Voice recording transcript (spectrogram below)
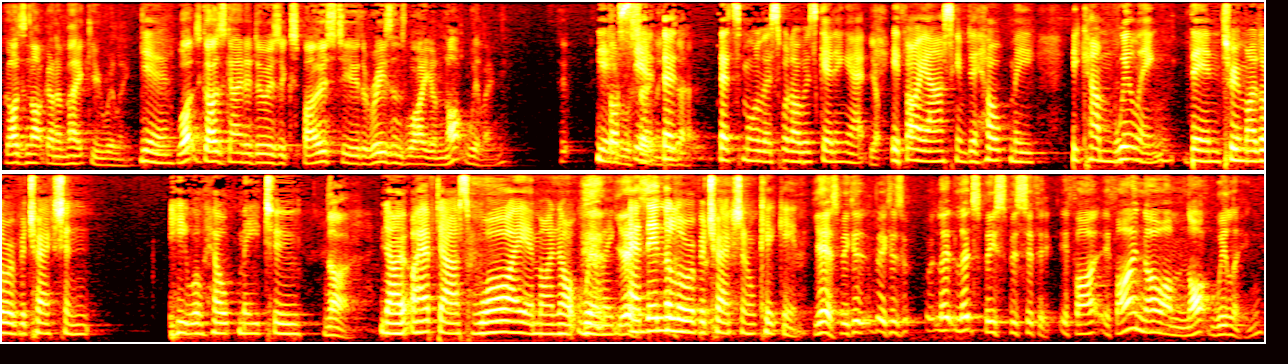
God's not going to make you willing. Yeah. What God's going to do is expose to you the reasons why you're not willing. Yes, God will yeah, certainly do that. That's more or less what I was getting at. Yep. If I ask him to help me become willing, then through my law of attraction, he will help me to. No. No, I have to ask why am I not willing, Yes. and then the law of attraction will kick in. Yes, because, because let, let's be specific. If I, if I know I'm not willing,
